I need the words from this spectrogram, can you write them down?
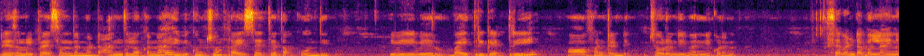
రీజనబుల్ ప్రైస్ ఉందన్నమాట. అందులో కన్నా ఇవి కొంచెం ప్రైస్ అయితే తక్కువ ఉంది. ఇవి వేరు. Buy three get three off అంటండి. చూడండి ఇవన్నీ కూడా సెవెన్ డబల్ నైన్.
